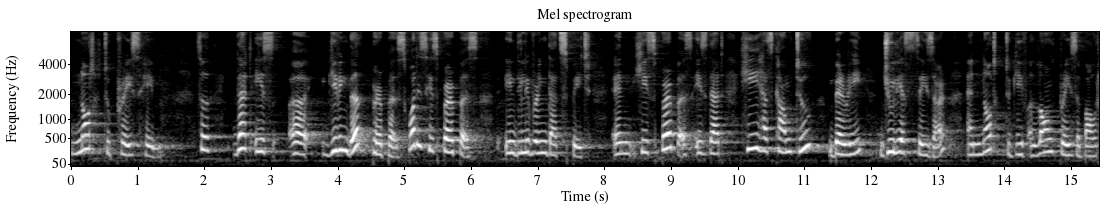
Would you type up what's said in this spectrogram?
not to praise him. So that is uh, giving the purpose. What is his purpose in delivering that speech? And his purpose is that he has come to bury Julius Caesar and not to give a long praise about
